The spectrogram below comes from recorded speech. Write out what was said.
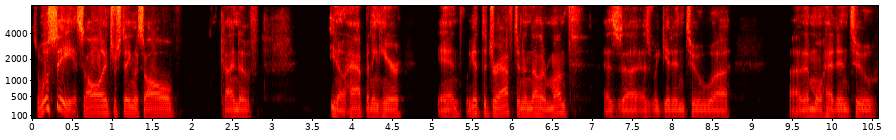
So we'll see. It's all interesting. It's all kind of, you know, happening here, and we get the draft in another month as uh, as we get into. Uh, uh, then we'll head into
